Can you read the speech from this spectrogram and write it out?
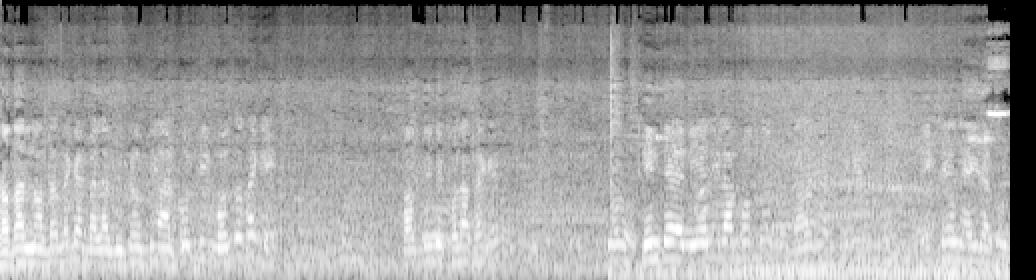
সকাল নটা থেকে বেলা দুটো অবধি। আর কোন দিন বন্ধ থাকে? সব দিনই খোলা থাকে। তিনটে নিয়ে নিলাম বন্ধু দাদার কাছ থেকে। দেখছেন এই দেখুন।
